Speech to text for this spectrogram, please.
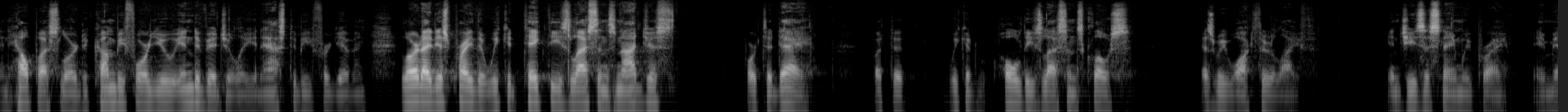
And help us, Lord, to come before you individually and ask to be forgiven. Lord, I just pray that we could take these lessons not just for today, but that we could hold these lessons close as we walk through life. In Jesus' name we pray. Amen.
